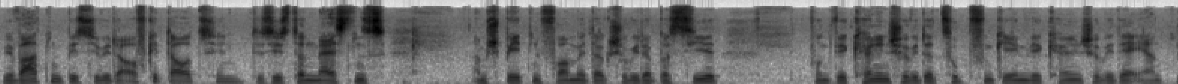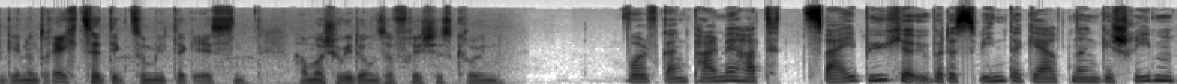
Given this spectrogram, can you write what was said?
Wir warten, bis sie wieder aufgetaut sind. Das ist dann meistens am späten Vormittag schon wieder passiert. Und wir können schon wieder zupfen gehen, wir können schon wieder ernten gehen. Und rechtzeitig zum Mittagessen haben wir schon wieder unser frisches Grün. Wolfgang Palme hat zwei Bücher über das Wintergärtnern geschrieben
